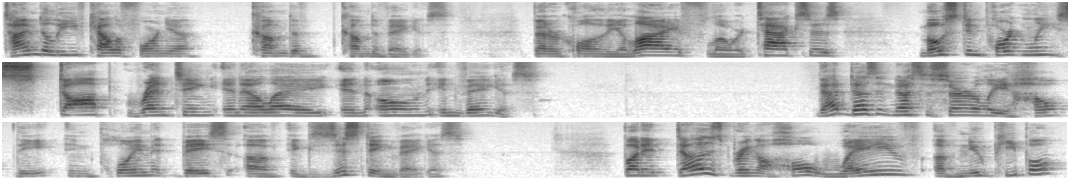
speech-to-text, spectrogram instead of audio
Time to leave California, come to come to Vegas. Better quality of life, lower taxes. Most importantly, stop renting in LA and own in Vegas. That doesn't necessarily help the employment base of existing Vegas but it does bring a whole wave of new people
